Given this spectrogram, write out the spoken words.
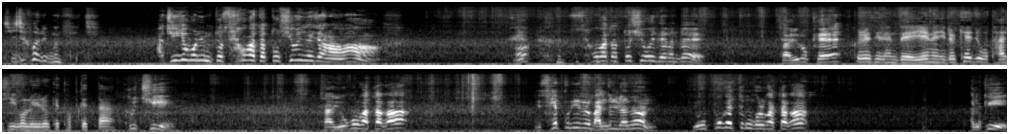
찢어버리면 되지. 아 찢어버리면 또 새거 갖다 또 씌워야 되잖아. 어? 새거 갖다 또 씌워야 되는데 자 이렇게 그래 되는데 얘는 이렇게 해주고 다시 이걸로 이렇게 덮겠다. 그렇지. 자, 요걸 갖다가 이새 뿌리를 만들려면 요 뽀개던 걸 갖다가 아, 이렇게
